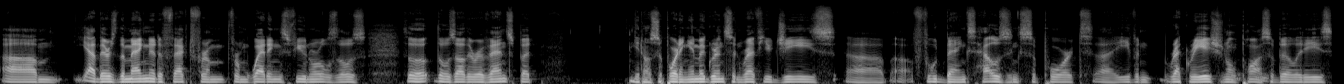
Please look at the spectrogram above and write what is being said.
um, yeah, there's the magnet effect from from weddings, funerals, those those other events, but you know, supporting immigrants and refugees, uh, uh, food banks, housing support, uh, even recreational possibilities.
